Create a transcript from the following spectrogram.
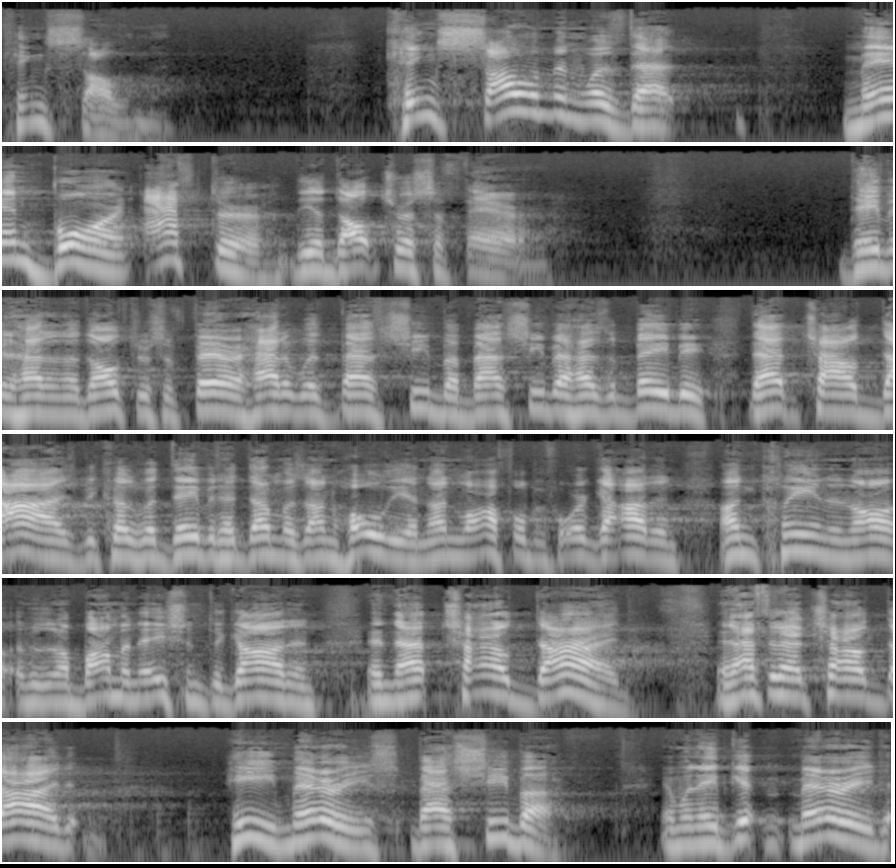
King Solomon. King Solomon was that man born after the adulterous affair. David had an adulterous affair, had it with Bathsheba. Bathsheba has a baby. That child dies because what David had done was unholy and unlawful before God and unclean and all. It was an abomination to God. And, and that child died. And after that child died, he marries Bathsheba. And when they get married,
